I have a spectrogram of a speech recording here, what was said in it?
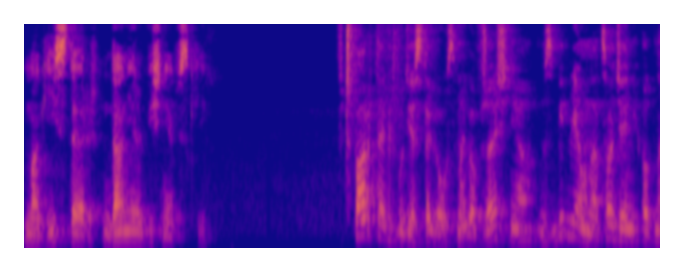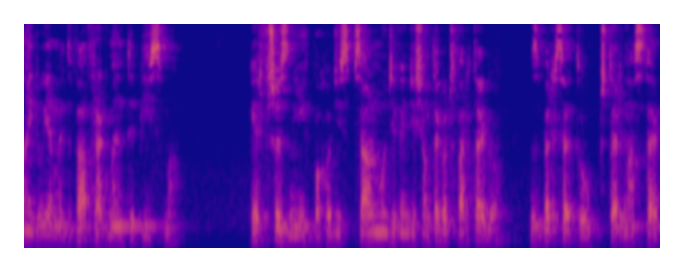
Magister Daniel Wiśniewski W czwartek 28 września z Biblią na co dzień odnajdujemy dwa fragmenty pisma. Pierwszy z nich pochodzi z Psalmu 94, z wersetu 14.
